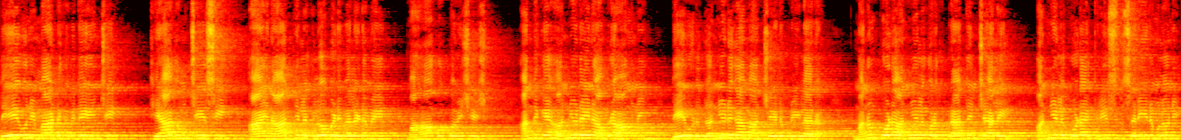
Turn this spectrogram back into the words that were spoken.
దేవుని మాటకు విధేయించి త్యాగం చేసి ఆయన ఆజ్ఞలకు లోబడి వెళ్ళడమే మహా గొప్ప విశేషం. అందుకే అన్యుడైన అబ్రహాముని దేవుడు ధన్యుడిగా మార్చేడు ప్రియులారా. మనం కూడా అన్యుల కొరకు ప్రార్థించాలి. అన్యులు కూడా క్రీస్తు శరీరంలోని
